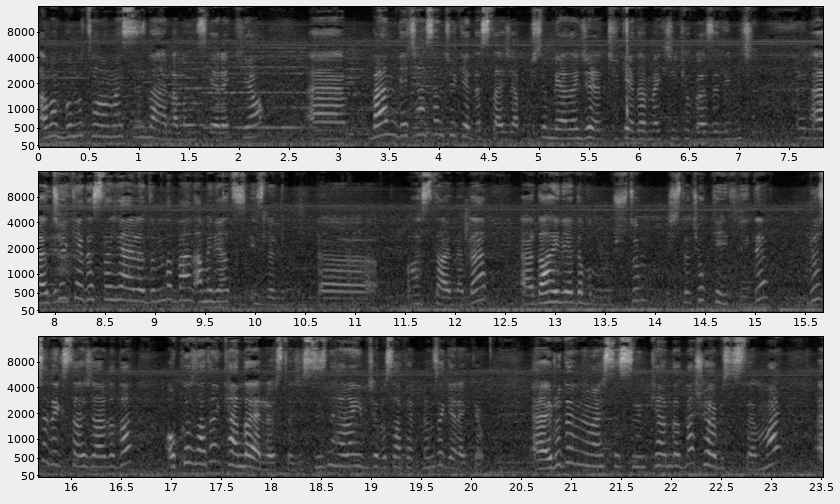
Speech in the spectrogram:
ama bunu tamamen sizin ayarlamanız gerekiyor. E, ben geçen sene Türkiye'de staj yapmıştım. Bir an önce Türkiye'ye dönmek için çok özlediğim için. E, Türkiye'de staj ayarladığımda ben ameliyat izledim e, hastanede. E, dahiliyede bulunmuştum. İşte çok keyifliydi. Rusya'daki stajlarda da okul zaten kendi ayarlıyor stajı. Sizin herhangi bir çaba sarf etmenize gerek yok. E, Ruda Üniversitesi'nin kendi adına şöyle bir sistemi var. E,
